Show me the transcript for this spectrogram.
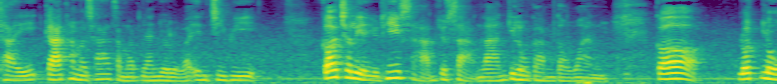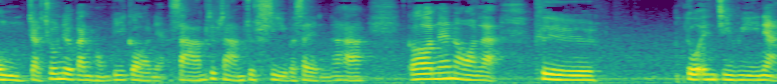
ใช้ก๊าซธรรมชาติสำหรับยานยนต์หรือว่า NGV ก็เฉลี่ยอยู่ที่ 3.3 ล้านกิโลกรัมต่อวัน ก็ลดลงจากช่วงเดียวกันของปีก่อนเนี่ย 33.4%นะคะ ก็แน่นอนแหละคือตัว NGV เนี่ย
